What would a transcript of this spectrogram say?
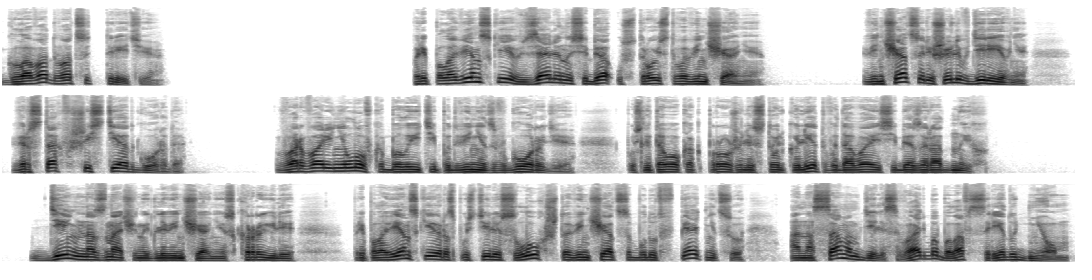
Глава 23. Приполовенские взяли на себя устройство венчания. Венчаться решили в деревне, в верстах в шести от города. Варваре неловко было идти под венец в городе, после того, как прожили столько лет, выдавая себя за родных. День, назначенный для венчания, скрыли. Приполовенские распустили слух, что венчаться будут в пятницу — а на самом деле свадьба была в среду днем.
